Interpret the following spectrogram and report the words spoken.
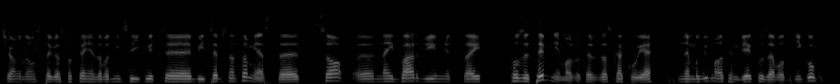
ciągną z tego spotkania zawodnicy Liquid e, Biceps. Natomiast e, co e, najbardziej mnie tutaj pozytywnie może też zaskakuje, mówimy o tym wieku zawodników.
